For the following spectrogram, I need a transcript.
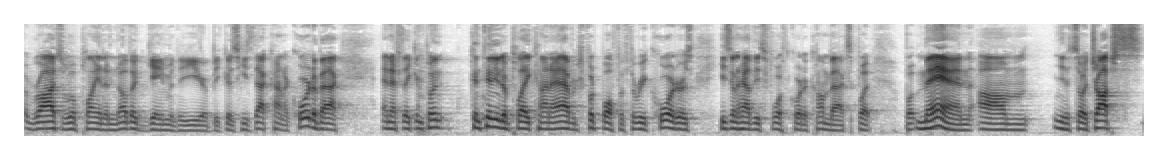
Rodgers will play in another game of the year because he's that kind of quarterback. And if they can put, continue to play kind of average football for three quarters, he's going to have these fourth quarter comebacks. But but man, um, you know, so it drops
